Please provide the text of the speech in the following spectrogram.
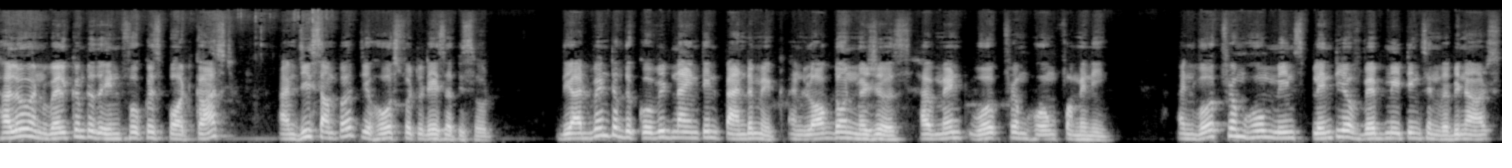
Hello and welcome to the InFocus podcast. I'm G. Sampath, your host for today's episode. The advent of the COVID 19 pandemic and lockdown measures have meant work from home for many. And work from home means plenty of web meetings and webinars,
